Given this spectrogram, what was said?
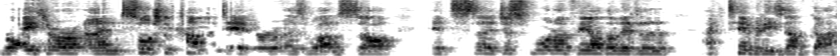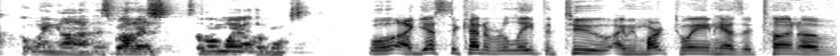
writer and social commentator as well. So it's uh, just one of the other little activities I've got going on, as well as some of my other books. Well, I guess to kind of relate the two, I mean, Mark Twain has a ton of,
